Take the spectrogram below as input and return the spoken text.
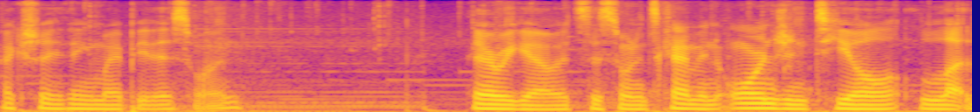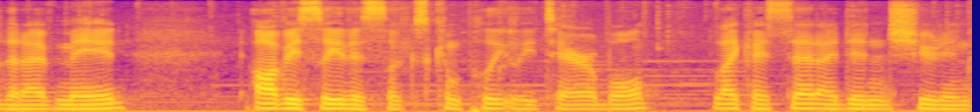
Actually, I think it might be this one. There we go. It's this one. It's kind of an orange and teal LUT that I've made. Obviously, this looks completely terrible. Like I said, I didn't shoot in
